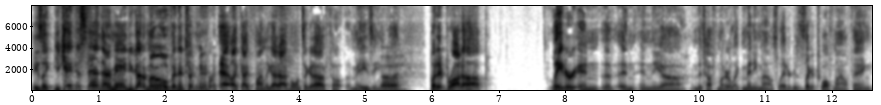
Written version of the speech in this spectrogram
He's like, "You can't just stand there, man. You got to move." And it took me for like I finally got out, but once I got out, I felt amazing. but but it brought up later in the in in the uh in the tough mudder like many miles later because it's like a 12 mile thing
